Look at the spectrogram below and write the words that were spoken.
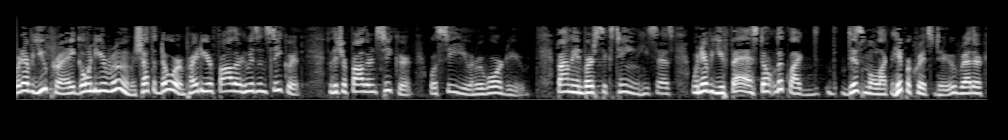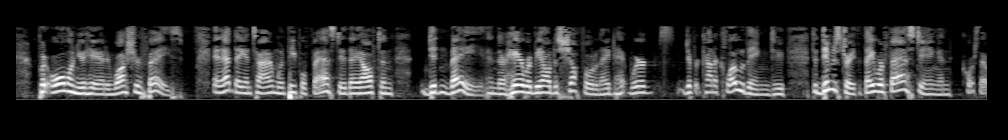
Whenever you pray, go into your room and shut the door and pray to your Father who is in secret, so that your Father in secret will see you and reward you. Finally, in verse 16, he says, Whenever you fast, don't look like dismal like the hypocrites do. Rather, put oil on your head and wash your face. In that day and time, when people fasted, they often didn't bathe, and their hair would be all disheveled, and they'd wear different kind of clothing to to demonstrate that they were fasting. And of course, that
